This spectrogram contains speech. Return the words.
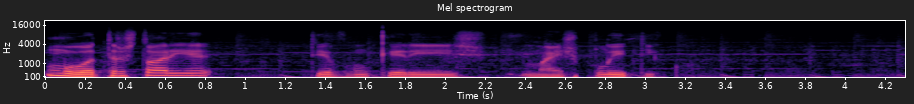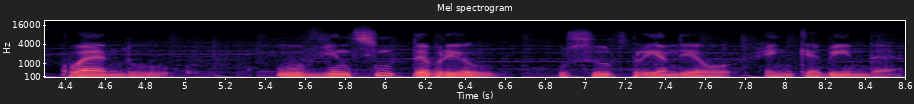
Uma outra história teve um cariz mais político. Quando o 25 de Abril o surpreendeu em Cabinda.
